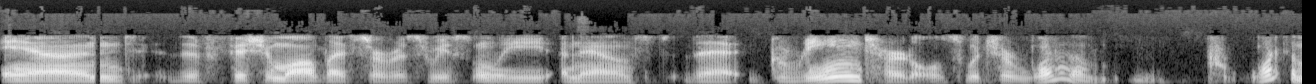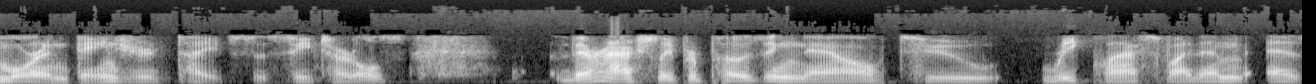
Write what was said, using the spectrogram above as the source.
and the Fish and Wildlife Service recently announced that green turtles, which are one of the one of the more endangered types of sea turtles, they're actually proposing now to reclassify them as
